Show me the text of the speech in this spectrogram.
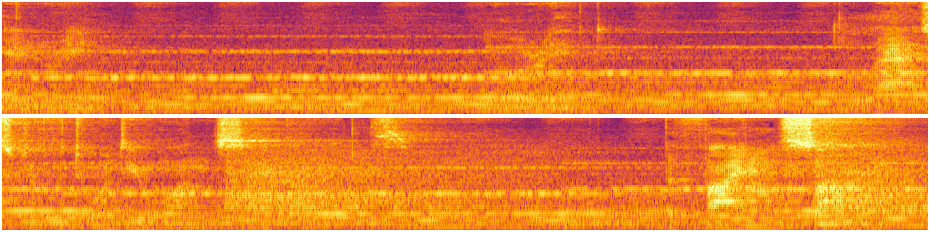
Henry, you're it. The last of the 21 sacraments. The final sign.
